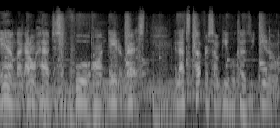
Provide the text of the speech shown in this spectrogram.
damn, like I don't have just a full on day to rest. And that's tough for some people because, you know,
